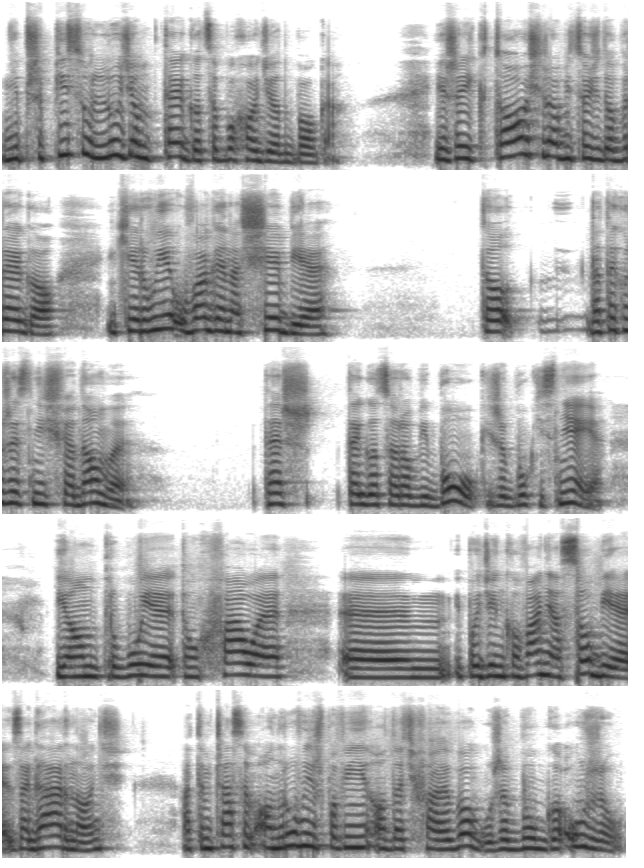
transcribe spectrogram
Nie przypisuj ludziom tego, co pochodzi od Boga. Jeżeli ktoś robi coś dobrego i kieruje uwagę na siebie, to dlatego, że jest nieświadomy też tego, co robi Bóg i że Bóg istnieje. I on próbuje tą chwałę i podziękowania sobie zagarnąć, a tymczasem on również powinien oddać chwałę Bogu, że Bóg go użył.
